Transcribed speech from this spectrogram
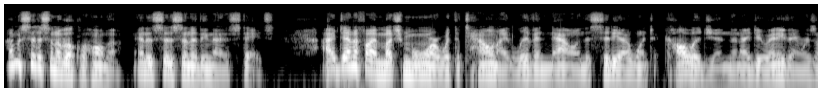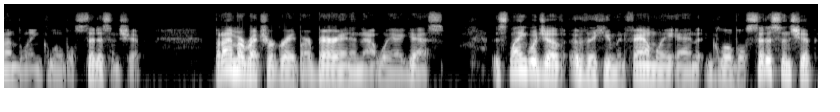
I'm a citizen of Oklahoma and a citizen of the United States. I identify much more with the town I live in now and the city I went to college in than I do anything resembling global citizenship. But I'm a retrograde barbarian in that way, I guess. This language of the human family and global citizenship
